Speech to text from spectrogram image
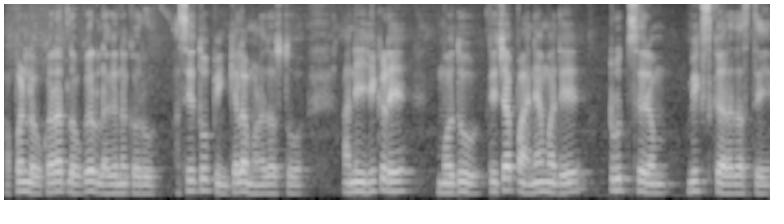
आपण लवकरात लवकर लग्न करू असे तो पिंकेला म्हणत असतो. आणि इकडे मधू तिच्या पाण्यामध्ये ट्रूथ सिरम मिक्स करत असते.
